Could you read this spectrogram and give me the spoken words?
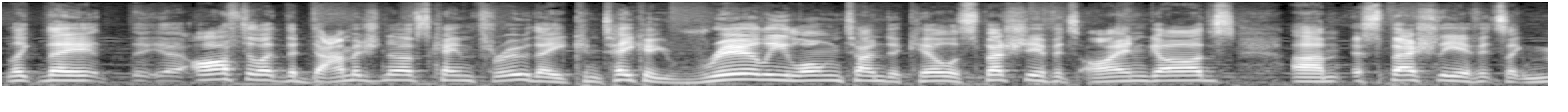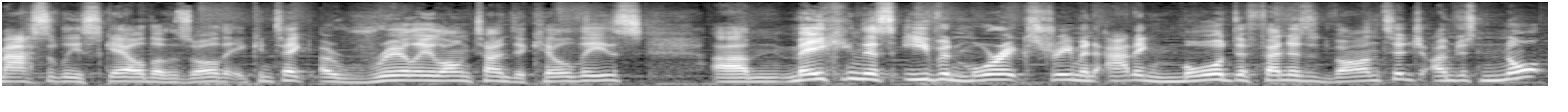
Like, they, after, like, the damage nerfs came through, they can take a really long time to kill, especially if it's Iron Guards, um, especially if it's, like, massively scaled up as well. That it can take a really long time to kill these. Um, making this even more extreme and adding more defender's advantage, I'm just not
